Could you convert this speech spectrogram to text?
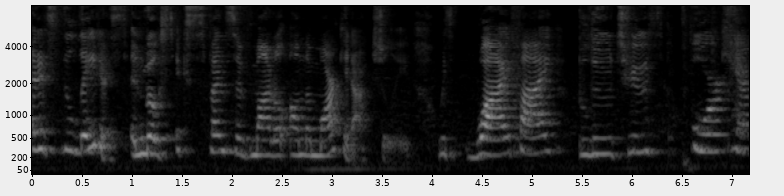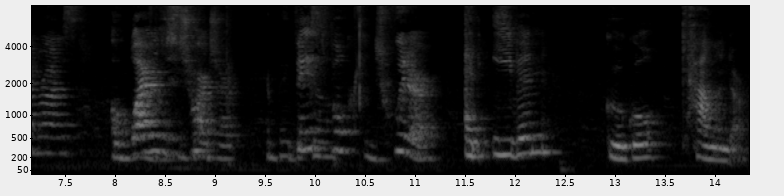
And it's the latest and most expensive model on the market, actually, with Wi Fi, Bluetooth, four cameras, a wireless charger, Facebook, Twitter, and even Google Calendar.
